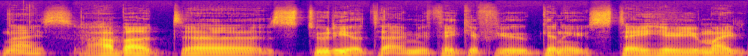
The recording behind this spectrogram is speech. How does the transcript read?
Nice. How about uh, studio time? You think if you're gonna stay here, you might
